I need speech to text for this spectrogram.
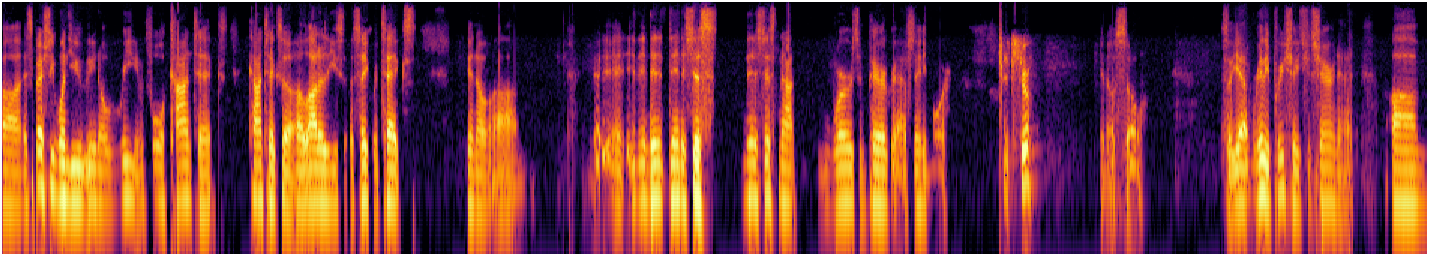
uh, especially when you you know read in full context context a, a lot of these sacred texts, you know, eh, eh, and then then it's just then it's just not words and paragraphs anymore, It's true. you know. So so yeah, really appreciate you sharing that. Um,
